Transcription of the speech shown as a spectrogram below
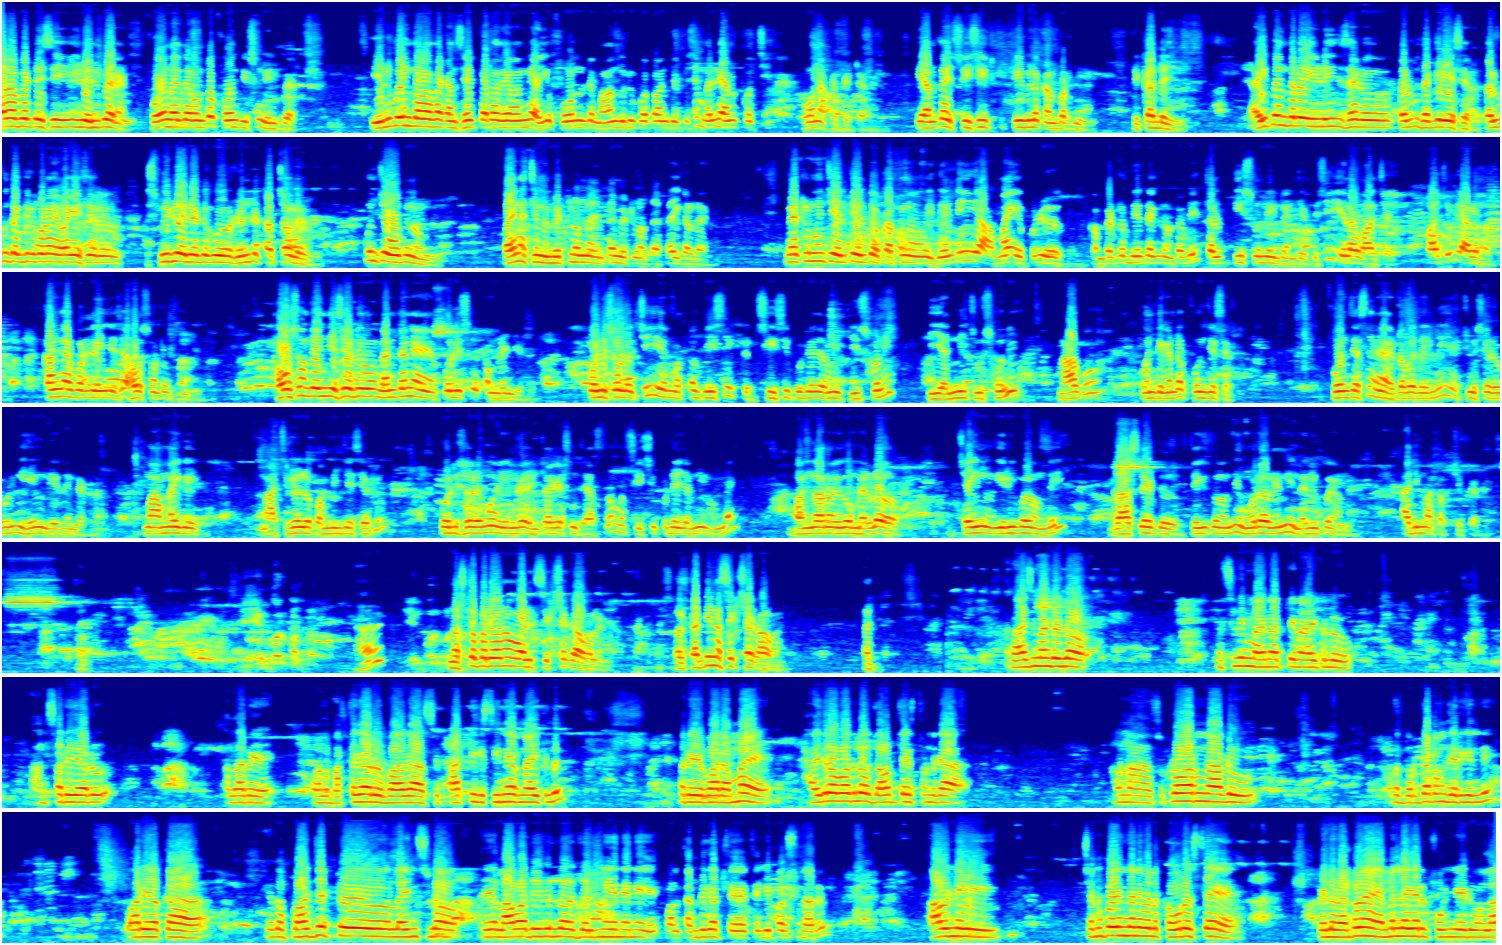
ఎలాబెట్టేసి వీళ్ళు వెళ్ళిపోయారండి. ఫోన్ అయితే ఉంటే ఫోన్ తీసుకుని వెళ్ళిపోయారు. వెళ్ళిపోయిన తర్వాత కొంతసేపు తర్వాత ఏమంది? అయ్యో ఫోన్ ఉంటే మనం దొరికిపోతామని చెప్పేసి మళ్ళీ వెనక్కి వచ్చి ఫోన్ అక్కడ పెట్టారు. ఇదంతా సీసీటీవీలో కనపడుతుంది. రికార్డ్ అయ్యింది. అయిపోయిన తర్వాత వీళ్ళు ఏం చేశారు? తలుపు దగ్గర వేసారు తలుపు దగ్గర కూడా ఎలా వేసారు స్పీడ్లో వెళ్ళేటప్పుడు రెండు టచ్ అవ్వలేదు. కొంచెం ఓపెన్ ఉంది. పైన చిన్న మెట్లు ఉన్నాయి. ఎంత మెట్లు ఉంటాయి? పైకి వెళ్ళడానికి. మెట్ల నుంచి వెళ్తే వెళ్తే ఒక అతను ఇదేంటి? ఆ అమ్మాయి ఎప్పుడు కంప్యూటర్ దీని దగ్గర ఉంటుంది. తలుపు తీస్తుంది ఏంటని అని చెప్పేసి ఇలా వాల్చాడు. వాల్చి పడుతుంది? కంగారు పడితే ఏం చేసి హౌస్ ఓనర్కి ఫోన్ చేశాడు. హౌస్ ఓనర్ ఏం చేశాడు? వెంటనే పోలీసు కంప్లైంట్ చేశాడు పోలీసు వాళ్ళు వచ్చి మొత్తం తీసి సీసీ ఫుటేజ్ అన్నీ తీసుకొని ఇవన్నీ చూసుకొని నాకు ఒంటి గంటకు ఫోన్ చేశారు. ఫోన్ చేస్తే నేను హైదరాబాద్ వెళ్ళి చూసేటప్పటికి ఏం లేదండి అక్కడ. మా అమ్మాయికి మా చిరులో పంపించేశారు. పోలీసు వాళ్ళేమో ఇంట్రాగేషన్ చేస్తున్నాం మరి సీసీ ఫుటేజ్ అన్నీ ఉన్నాయి. బంగారం ఇగో మెల్లో చైన్ ఇరిగిపోయి ఉంది. బ్రాస్లెట్ తెగిపోయి ఉంది. ఉంగరాలన్నీ నలిగిపోయి ఉన్నాయి. అది మాకు అప్పు చెప్పారు. నష్టపరిహారం వాళ్ళకి శిక్ష కావాలండి. వాళ్ళు కఠిన శిక్ష కావాలి. అది రాజమండ్రిలో ముస్లిం మైనార్టీ నాయకులు అన్సరి గారు అలాగే వాళ్ళ భర్త గారు బాగా పార్టీకి సీనియర్ నాయకులు. మరి వారి అమ్మాయి హైదరాబాద్లో జాబ్ చేస్తుండగా మొన్న శుక్రవారం నాడు ఒక దుర్ఘటన జరిగింది. వారి యొక్క ఏదో ప్రాజెక్టు లైన్స్లో ఏ లావాదేవీల్లో జరిగినాయని వాళ్ళ తండ్రి గారు తెలియపరుస్తున్నారు. ఆవిడని చనిపోయిందని వీళ్ళ కవర్ వస్తే వీళ్ళు వెంటనే ఎమ్మెల్యే గారికి ఫోన్ చేయడం వల్ల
